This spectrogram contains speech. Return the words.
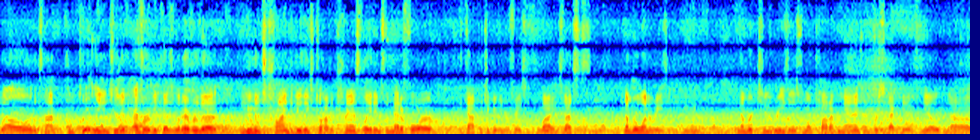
Well, it's not completely intuitive ever because whatever the human's trying to do, they still have to translate into the metaphor that that particular interface is providing. So that's number one reason. Number two reason is from a product management perspective. You know, uh,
